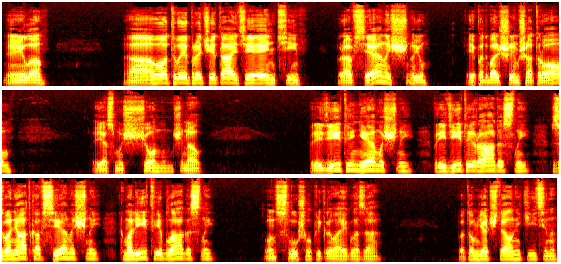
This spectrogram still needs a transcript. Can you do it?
мило. А вот вы прочитайте Энти про всеночную и под большим шатром. Я смущенно начинал. Приди ты немощный, приди ты радостный, Звонят ко всеночной, к молитве благостной. Он слушал, прикрывая глаза. Потом я читал Никитина.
